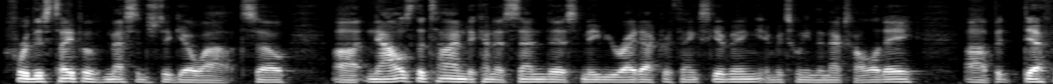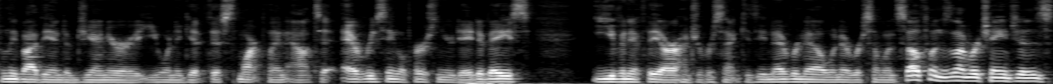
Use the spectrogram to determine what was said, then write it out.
for this type of message to go out. So uh, now's the time to kind of send this maybe right after Thanksgiving in between the next holiday. Uh, but definitely by the end of January, you want to get this smart plan out to every single person in your database, even if they are 100%, because you never know whenever someone's cell phone's number changes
